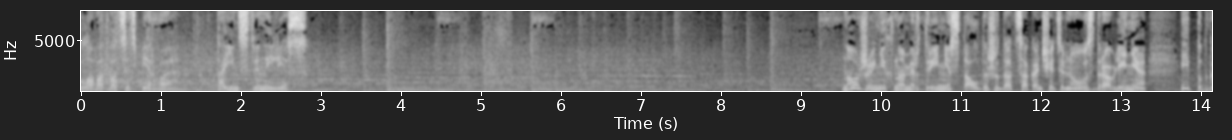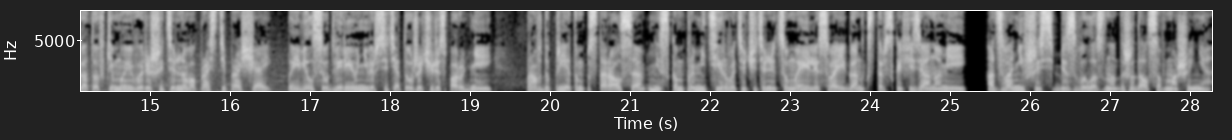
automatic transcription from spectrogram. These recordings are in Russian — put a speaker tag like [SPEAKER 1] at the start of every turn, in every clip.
[SPEAKER 1] Глава 21. Таинственный лес. Но жених номер три не стал дожидаться окончательного выздоровления и подготовки моего решительного «прости-прощай». Появился у дверей университета уже через пару дней. Правда, при этом постарался не скомпрометировать учительницу Мэйли своей гангстерской физиономией. Отзвонившись, безвылазно дожидался в машине.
